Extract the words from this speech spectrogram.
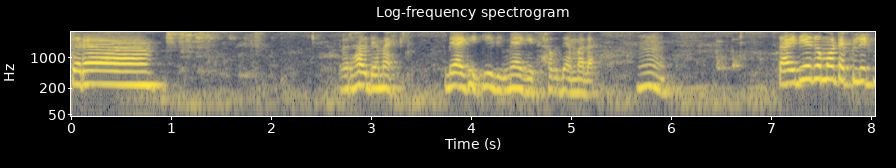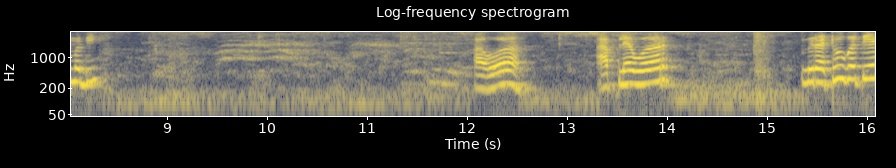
तर राहू द्या माय. मॅगी केली मॅगी खाऊ द्या मला. ताई दे ग मोठ्या प्लेटमध्ये. आव आपल्यावर मिरा ठेवू ग ते.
